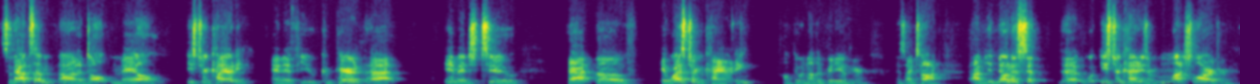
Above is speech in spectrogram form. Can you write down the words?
So that's a, an adult male eastern coyote. And if you compare that image to that of a western coyote, I'll do another video here as I talk, um, you'd notice that the eastern coyotes are much larger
